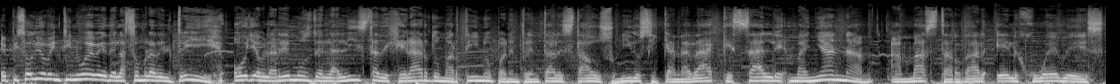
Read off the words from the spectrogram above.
Episodio 29 de La Sombra del Tri. Hoy hablaremos de la lista de Gerardo Martino para enfrentar a Estados Unidos y Canadá que sale mañana, a más tardar el jueves.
